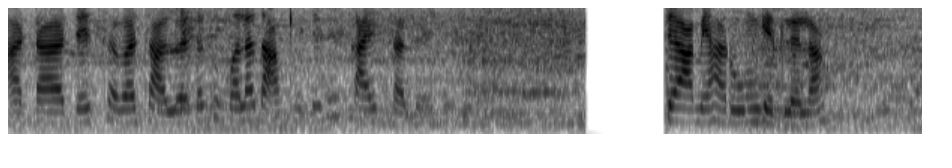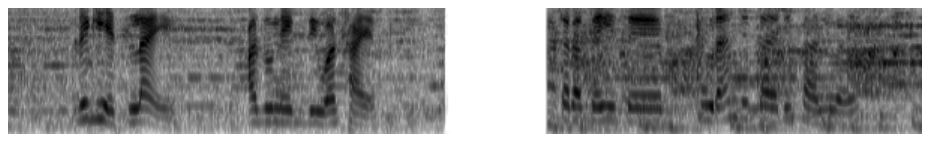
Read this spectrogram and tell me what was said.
आता ते सगळं चालू आहे. तर तुम्हाला दाखवते मी काय चालू आहे. ते आम्ही हा रूम घेतलेला. म्हणजे अरे घेतला आहे अजून एक दिवस आहे. तर आता इथे पुरांची तयारी चालू आहे.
